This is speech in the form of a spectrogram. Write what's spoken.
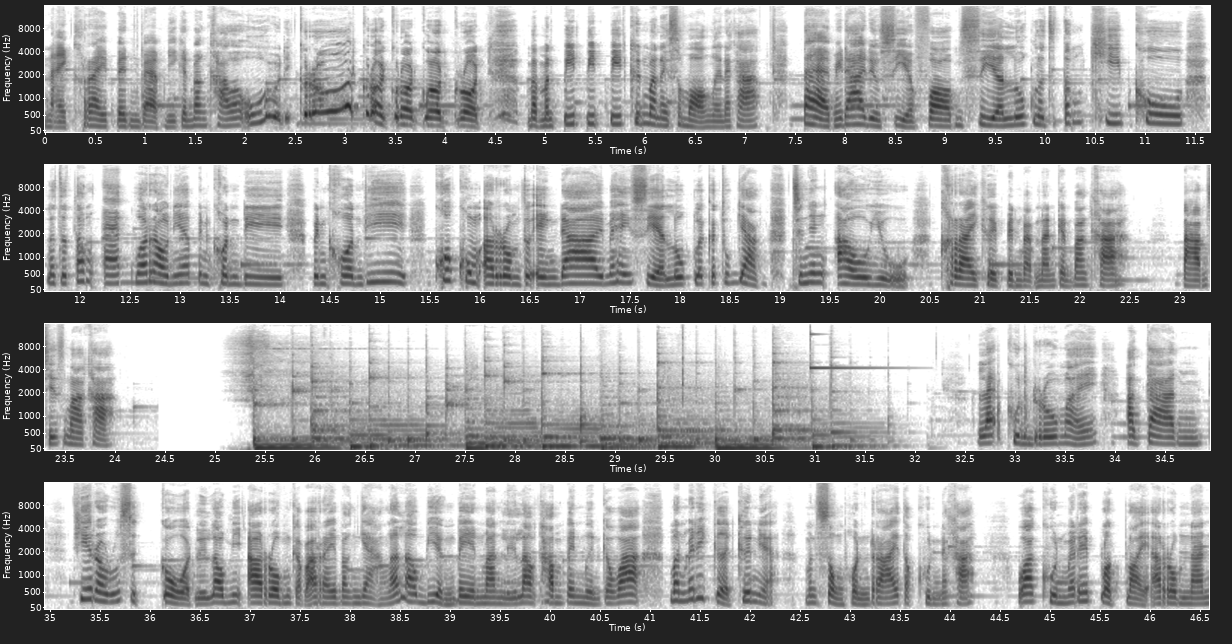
ไหนใครเป็นแบบนี้กันบ้างคะว่าโอ้ยวันนี้โกรธโกรธโกรธโกรธโกรธแบบมันปี๊ดปี๊ดปี๊ดขึ้นมาในสมองเลยนะคะ แต่ไม่ได้เดี๋ยวเสียฟอร์มเสียลุกเราจะต้องคีปคูลเราจะต้องแอคว่าเราเนี่ยเป็นคนดี เป็นคนที่ควบคุมอารมณ์ตัวเองได้ ไม่ให้เสียลุกแล้วก็ทุกอย่าง ฉันยังเอาอยู่ ใครเคยเป็นแบบนั้นกันบ้างคะ ตามชิสมาค่ะ และคุณรู้ไหม อาการที่เรารู้สึกโกรธหรือเรามีอารมณ์กับอะไรบางอย่าง แล้วเราเบี่ยงเบนมันหรือเราทำเป็นเหมือนกับว่า มันไม่ได้เกิดขึ้นเนี่ย มันส่งผลร้ายต่อคุณนะคะ ว่าคุณไม่ได้ปลดปล่อยอารมณ์นั้น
